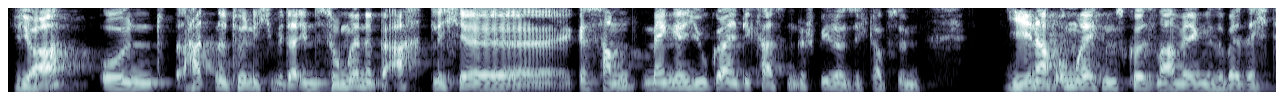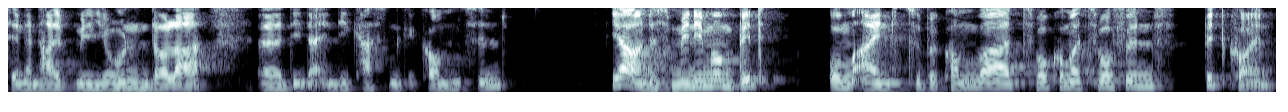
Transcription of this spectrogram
Ja, und hat natürlich wieder in Summe eine beachtliche Gesamtmenge Yuga in die Kassen gespielt. Also ich glaube, so im je nach Umrechnungskurs waren wir irgendwie so bei 16,5 Millionen Dollar, äh, die da in die Kassen gekommen sind. Ja, und das Minimum-Bit, um eins zu bekommen, war 2,25 Bitcoin.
